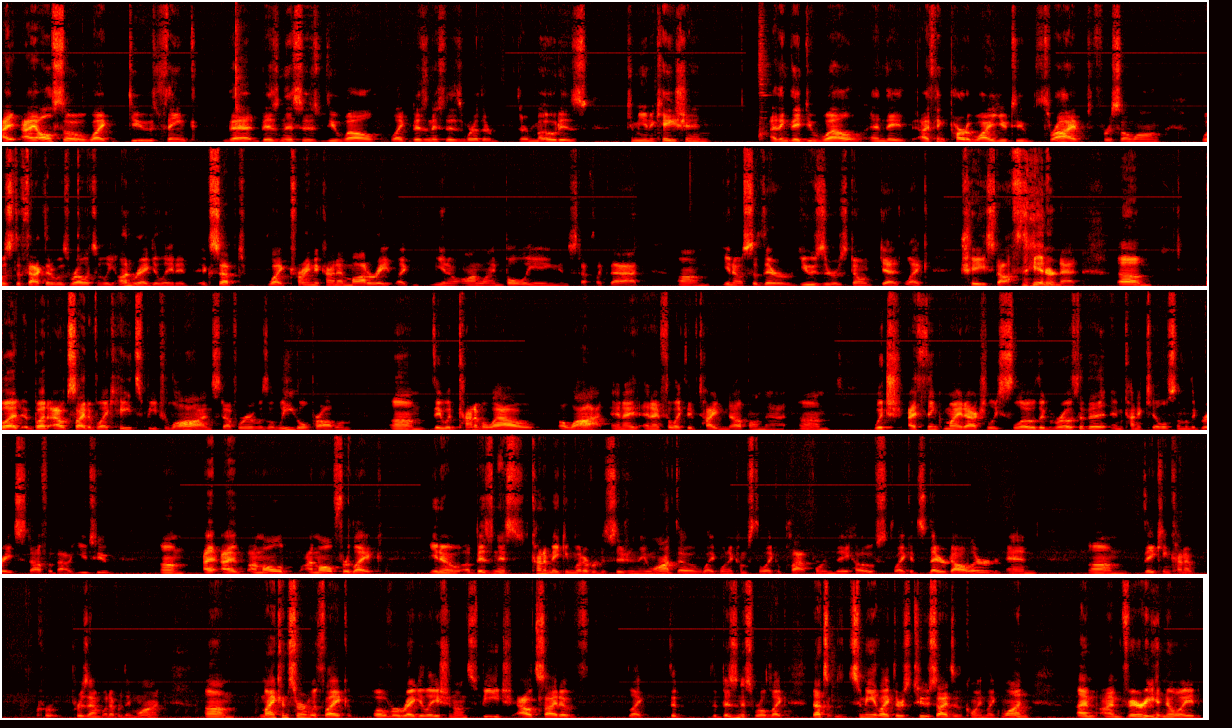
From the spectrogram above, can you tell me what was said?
I I also like do think that businesses do well, like businesses where their their mode is communication. I think they do well, and they. I think part of why YouTube thrived for so long was the fact that it was relatively unregulated, except like trying to kind of moderate, like you know, online bullying and stuff like that. Um, you know, so their users don't get like chased off the internet. Um, but but outside of like hate speech law and stuff where it was a legal problem um, they would kind of allow a lot and i and i feel like they've tightened up on that um, which i think might actually slow the growth of it and kind of kill some of the great stuff about youtube um, I, I i'm all i'm all for like you know a business kind of making whatever decision they want though like when it comes to like a platform they host like it's their dollar and um, they can kind of cr- present whatever they want. Um, my concern with like over regulation on speech outside of like the the business world, like that's to me like there's two sides of the coin. Like one, I'm I'm very annoyed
